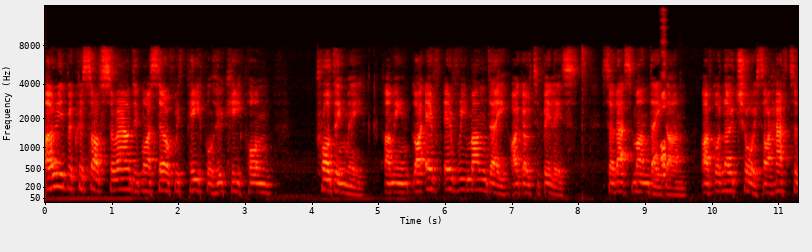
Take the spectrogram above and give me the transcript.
only because I've surrounded myself with people who keep on prodding me. I mean, like every, every Monday I go to Billy's, so that's Monday oh. done. I've got no choice. I have to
